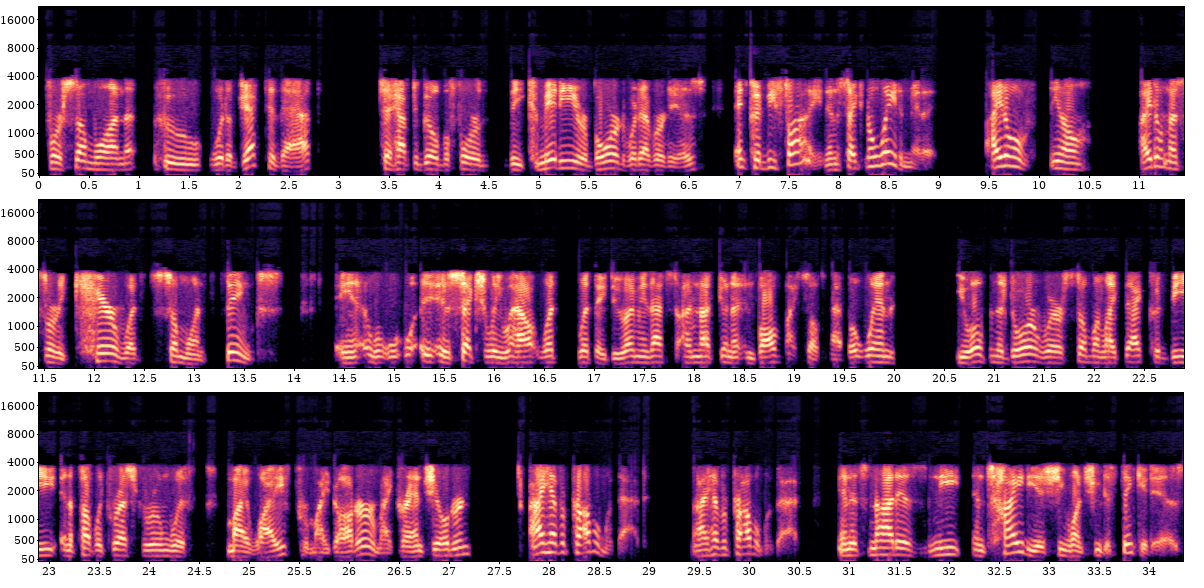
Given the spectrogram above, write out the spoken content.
for someone who would object to that to have to go before the committee or board, whatever it is, and could be fined. And it's like, no, wait a minute. I don't, you know, I don't necessarily care what someone thinks eh, w- w- is sexually how what what they do. I mean, that's I'm not going to involve myself in that. But when you open the door where someone like that could be in a public restroom with my wife or my daughter or my grandchildren, I have a problem with that. I have a problem with that. And it's not as neat and tidy as she wants you to think it is.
